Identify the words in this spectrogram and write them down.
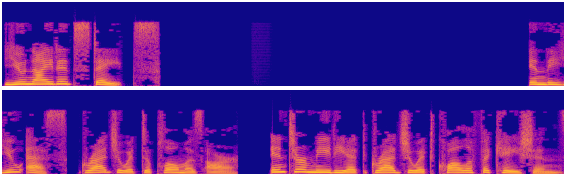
United States In the U.S., graduate diplomas are intermediate graduate qualifications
